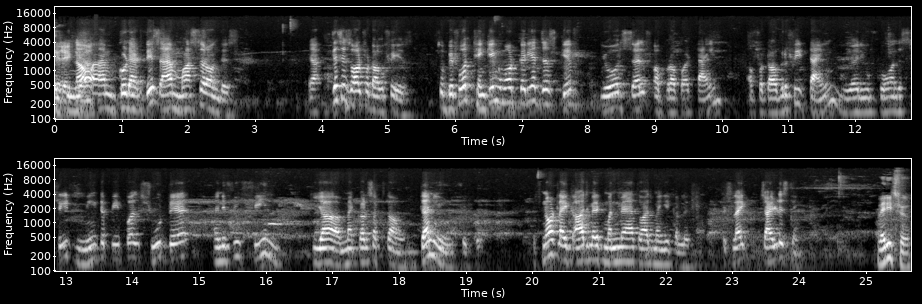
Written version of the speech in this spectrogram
Correct. now Yeah. i'm good at this i'm master on this yeah this is all photography is so before thinking about career just give yourself a proper time a photography time where you go on the street meet the people shoot there and if you feel yeah मैं कर सकता हूँ then you should go it's not like आज मेरे मन में आया तो आज मैं ये कर लेता हूँ it's like childish thing Very true.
